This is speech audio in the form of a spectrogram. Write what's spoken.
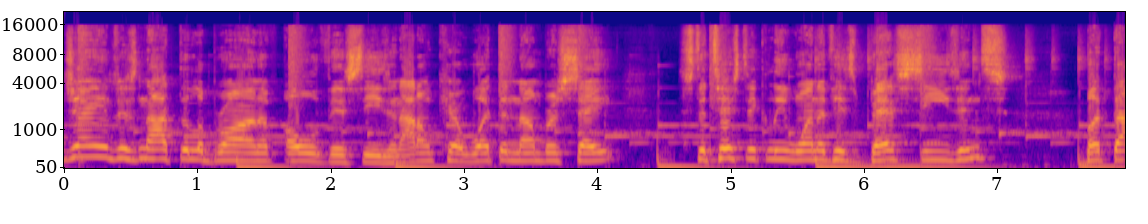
James is not the LeBron of old this season. I don't care what the numbers say. Statistically, one of his best seasons, but the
